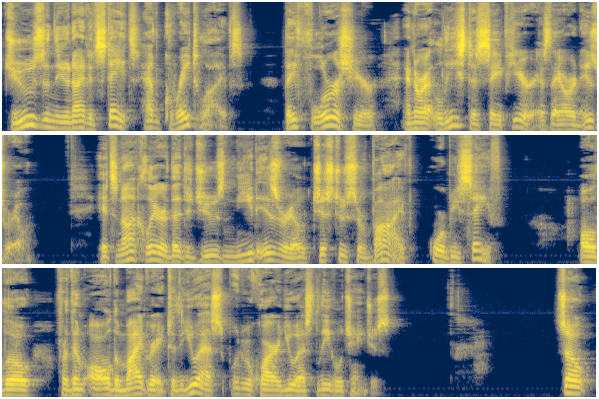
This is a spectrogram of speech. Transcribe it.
Jews in the United States have great lives. They flourish here and are at least as safe here as they are in Israel. It's not clear that the Jews need Israel just to survive or be safe, although for them all to migrate to the US would require US legal changes. So,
